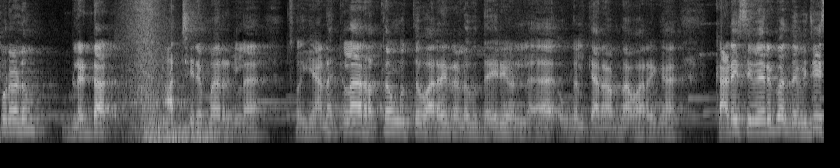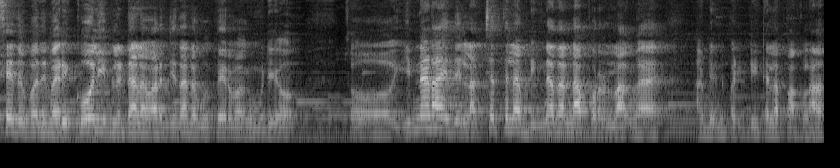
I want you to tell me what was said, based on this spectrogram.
புரளும் பிளட் ஆர்ட் ஆச்சரியமாக இருக்குல்ல? ஸோ எனக்கெல்லாம் ரத்தம் குத்து வரைகிற அளவுக்கு தைரியம் இல்லை. உங்களுக்கு யாராவது தான் வரைங்க கடைசி வரைக்கும் அந்த விஜய் சேதுபதி மாதிரி கோழி பிளட்டால் வரைஞ்சி தான் நம்ம பேர் வாங்க முடியும். ஸோ என்னடா இது லட்சத்தில் அப்படி என்னதாண்டா புரளாங்க அப்படின்னு பற்றி டீட்டெயிலாக பார்க்கலாம்.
